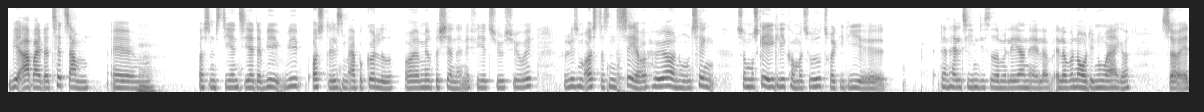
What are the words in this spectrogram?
vi arbejder tæt sammen. Øh, mm. Og som Stian siger, at vi, vi også der ligesom er på gulvet og er med patienterne 24-7, ikke? Det er ligesom os, der sådan ser og hører nogle ting, som måske ikke lige kommer til udtryk i de, øh, den halve time, de sidder med lægerne, eller, eller hvornår det nu er, ikke? Så at,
